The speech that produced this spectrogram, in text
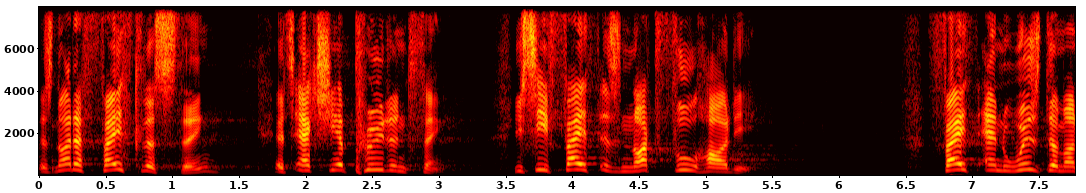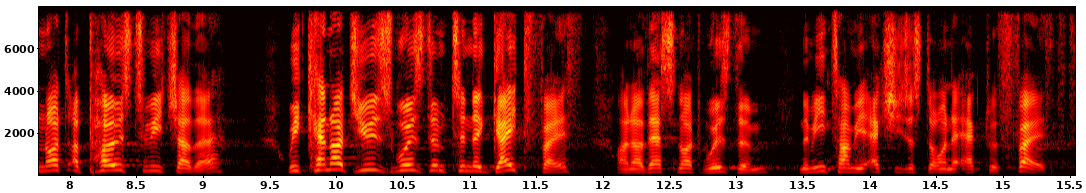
is not a faithless thing, it's actually a prudent thing. You see, faith is not foolhardy. Faith and wisdom are not opposed to each other, we cannot use wisdom to negate faith. I know that's not wisdom. In the meantime, you actually just don't want to act with faith.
